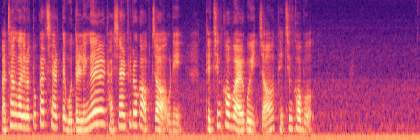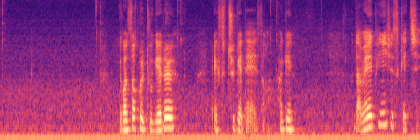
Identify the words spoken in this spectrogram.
마찬가지로 똑같이 할 때 모델링을 다시 할 필요가 없죠. 우리 대칭 커브 알고 있죠. 대칭 커브. 이건 서클 두 개를 X축에 대해서 확인. 그 다음에 피니쉬 스케치.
